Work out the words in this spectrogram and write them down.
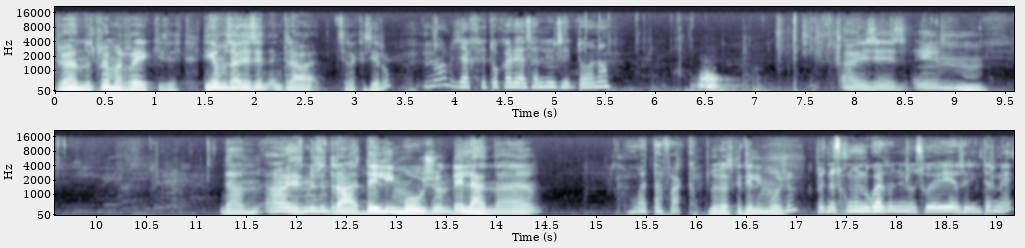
Pero eran unos programas re X. Digamos, a veces en- entraba. ¿Será que cierro? No, pues ya que tocaría salirse y todo, ¿no? A veces. em, dan, a veces nos entraba Daily Motion de la nada. What the fuck. ¿No sabes qué es Daily Motion? Pues no es como un lugar donde uno sube videos en internet.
